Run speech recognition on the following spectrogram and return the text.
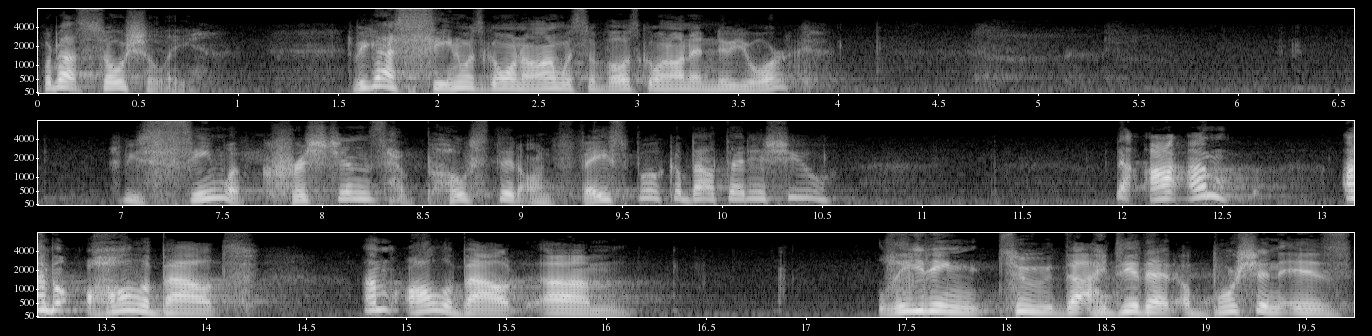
What about socially? Have you guys seen what's going on with some votes going on in New York? Have you seen what Christians have posted on Facebook about that issue? Now, I, I'm, I'm all about I'm all about um, leading to the idea that abortion is,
